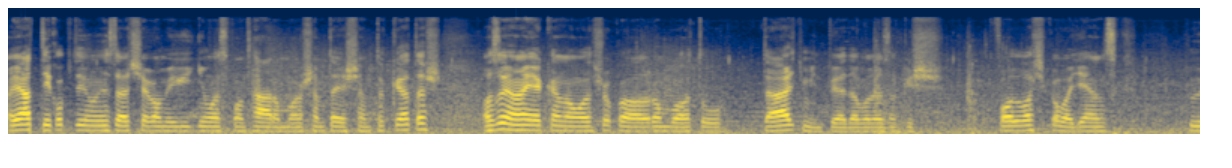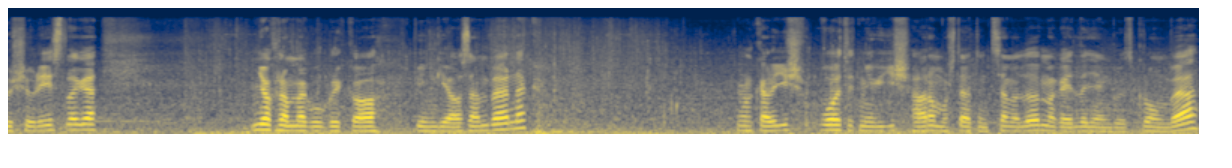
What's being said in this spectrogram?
a játék optimalizáltsága még így 8.3-ban sem teljesen tökéletes. Az olyan helyeken, ahol a rombolható tárgy, mint például ez a kis falvacska, vagy Ensk külső részlege, gyakran megugrik a pingja az embernek. Akár is volt itt még így is három, most eltűnt szem elől, meg egy legyengült Cromwell.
